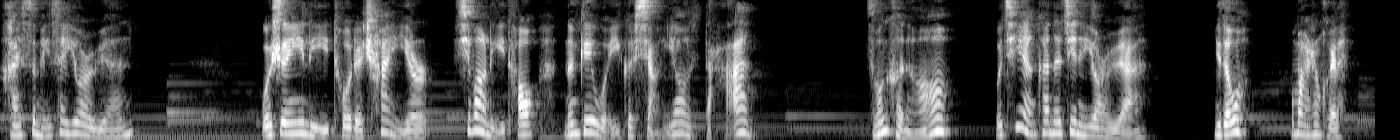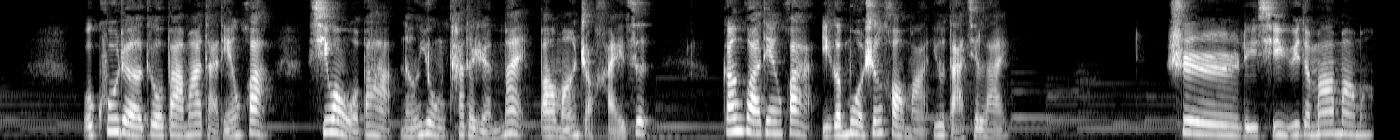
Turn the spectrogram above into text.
孩子没在幼儿园？我声音里透着颤音儿，希望李涛能给我一个想要的答案。怎么可能？我亲眼看他进的幼儿园。你等我，我马上回来。我哭着给我爸妈打电话，希望我爸能用他的人脉帮忙找孩子。刚挂电话，一个陌生号码又打进来。是李奇瑜的妈妈吗？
